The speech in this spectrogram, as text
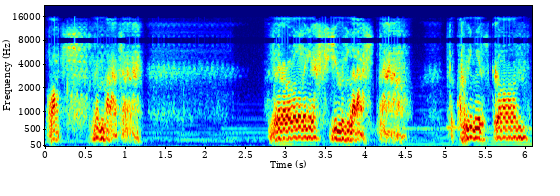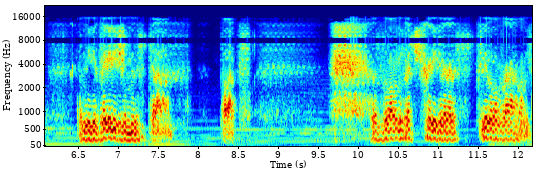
What's the matter? There are only a few left now. The queen is gone, and the invasion is done. But as long as the traitor is still around,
